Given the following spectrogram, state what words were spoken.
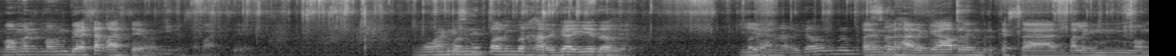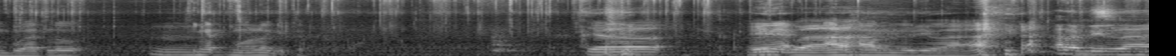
Momen momen biasa kelas C, momen biasa kelas C. Momen paling berharga gitu. Iya. Paling Iya. berharga apa belum Paling berharga, paling berkesan, paling membuat lu Hmm. inget mulu gitu. Ya Ini ya, gua alhamdulillah. Alhamdulillah.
